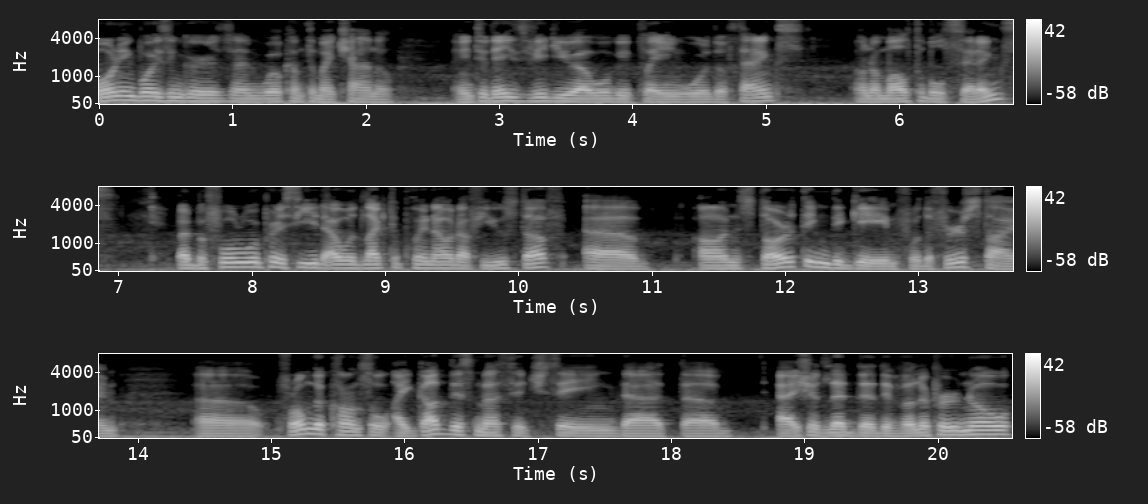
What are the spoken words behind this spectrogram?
morning boys and girls and welcome to my channel. In today's video I will be playing World of Tanks on a multiple settings. But before we proceed I would like to point out a few stuff. Uh, on starting the game for the first time uh, from the console I got this message saying that uh, I should let the developer know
